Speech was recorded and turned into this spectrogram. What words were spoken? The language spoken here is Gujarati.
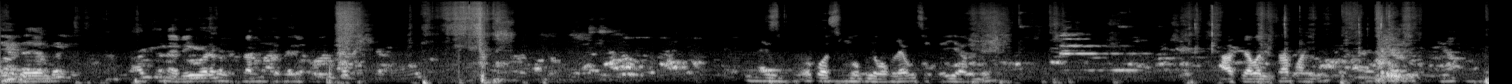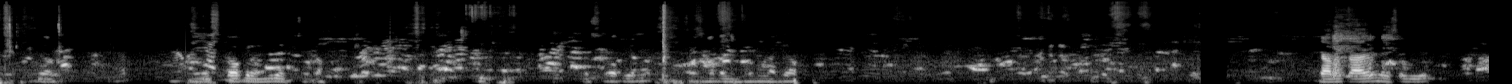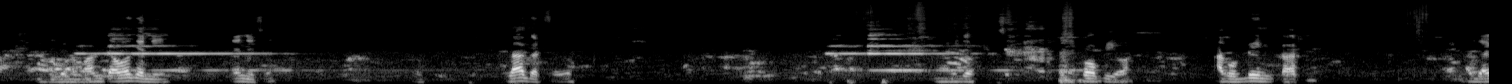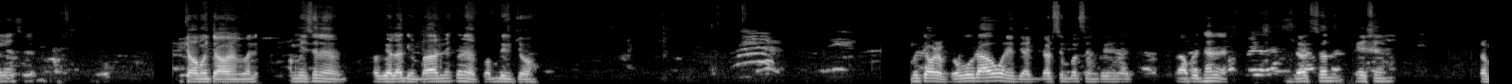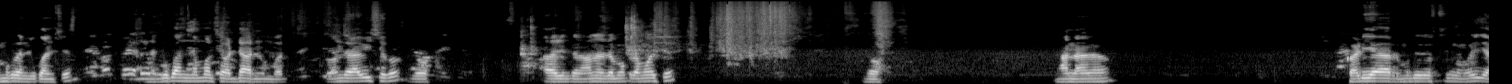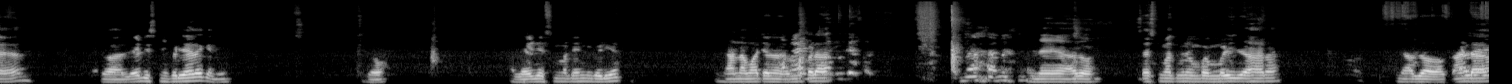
અંદર અંદર છે ને રવિવારે છે બહુ બસ છે લઈ આવે છે આટલા છે તો સ્ટોક નું મોકલી ભગવાન જો ચાલો તો આગળ નહીં શું જેને માનતા હોય કે નહીં એની છે લાગત છે જો. આ જો સ્કોર્પિયો આપણું ડ્રીમ કાર આજે અહીંયા છે જો મજા આવે મને અમે છે ને પગે લાગીને બહાર નીકળે પબ્લિક જો. આવે ભગોડા આવો ને ત્યાં દર્શન બર્શન કરીને. આપણે છે દર્શન ફેશન રમકડાની દુકાન છે. દુકાન નંબર છે અઢાર નંબર. તો અંદર આવી શકો. જો આ રીતે નાના રમકડા મળે છે. જો નાના ઘડિયાળ બધી વસ્તુ મળી જાય લેડીઝની ઘડિયાળ કે નહીં? જો. લેડીઝ માટેની ઘડિયાળ નાના માટેના રમકડા. અને જો ચશ્મા તમને મળી જાય હારા. ને જો કાંડા.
